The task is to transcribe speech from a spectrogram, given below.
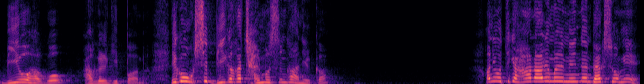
미워하고 악을 기뻐하며. 이거 혹시 미가가 잘못 쓴 거 아닐까? 아니, 어떻게 하나님을 믿는 백성이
